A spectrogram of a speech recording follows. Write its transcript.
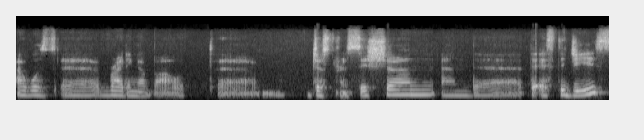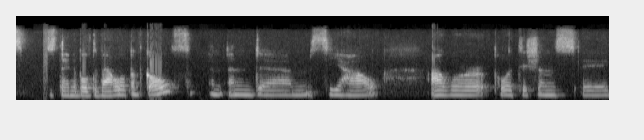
I was uh, writing about um, just transition and the SDGs, Sustainable Development Goals, and, and um, see how our politicians uh,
